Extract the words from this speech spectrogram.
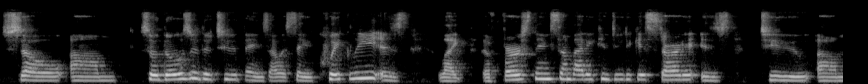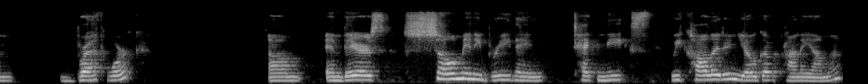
So, um, so those are the two things I would say quickly is like the first thing somebody can do to get started is to um, breath work. Um, and there's so many breathing techniques. We call it in yoga pranayama.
